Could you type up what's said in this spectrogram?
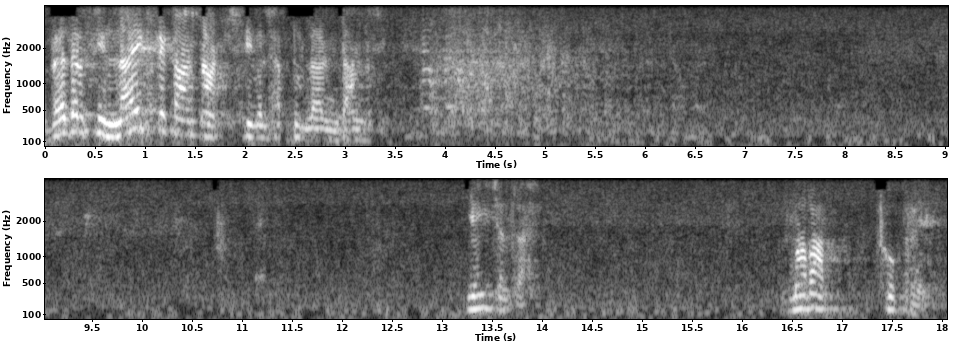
Whether she like it or not, she will have to learn dancing. यही चल रहा है। माँ बाप ठोक रहे हैं।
